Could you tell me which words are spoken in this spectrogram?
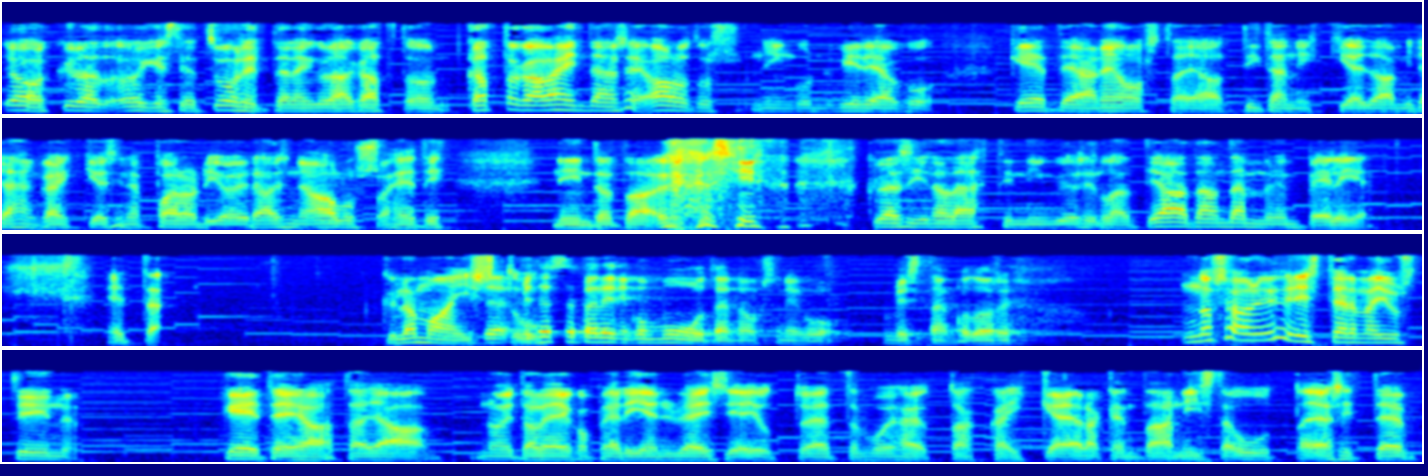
joo, kyllä oikeesti, että suosittelen kyllä katsoa. Kattokaa vähintään se aloitus niin kuin video, kun GTA 4 ja Titanicia ja mitähän kaikkia sinne parodioidaan sinne alussa heti. Niin tota, kyllä siinä, kyllä siinä lähti niin kuin jo sillä että jaa, tää on tämmönen peli. Että, että kyllä maistuu. Miten, miten se peli niinku muuten, onko se niinku mistään kotosi? No se on yhdistelmä justiin GTAta ja noita Lego-pelien yleisiä juttuja, että voi hajottaa kaikkea ja rakentaa niistä uutta. Ja sitten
